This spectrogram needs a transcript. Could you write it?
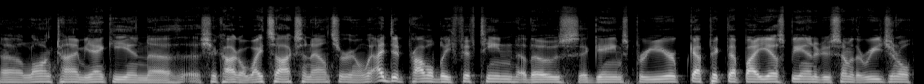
a longtime Yankee and uh, Chicago White Sox announcer. And I did probably 15 of those uh, games per year. Got picked up by ESPN to do some of the regional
